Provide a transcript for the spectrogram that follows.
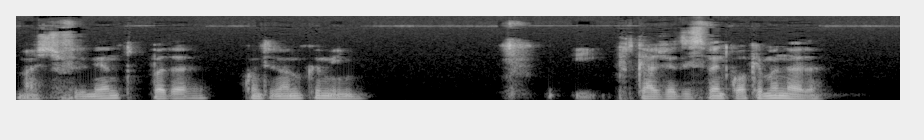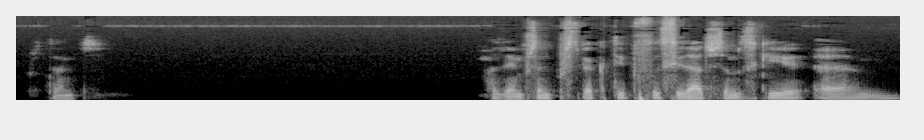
mais sofrimento para continuar no caminho. E, porque às vezes isso vem de qualquer maneira. Portanto, mas é importante perceber que tipo de felicidade estamos aqui um,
